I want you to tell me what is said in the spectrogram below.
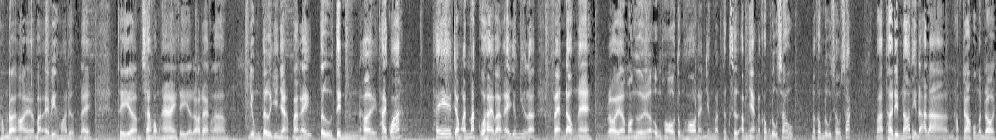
không đòi hỏi bạn ấy biến hóa được. Đấy. Thì ờ, sang vòng 2 thì rõ ràng là dùng từ gì nhỉ? Bạn ấy tự tin hơi thái quá. Thấy trong ánh mắt của hai bạn ấy giống như là fan đông nè, rồi ờ, mọi người ủng hộ, tung hô nè, nhưng mà thực sự âm nhạc nó không đủ sâu, nó không đủ sâu sắc. Và thời điểm đó thì đã là học trò của mình rồi.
